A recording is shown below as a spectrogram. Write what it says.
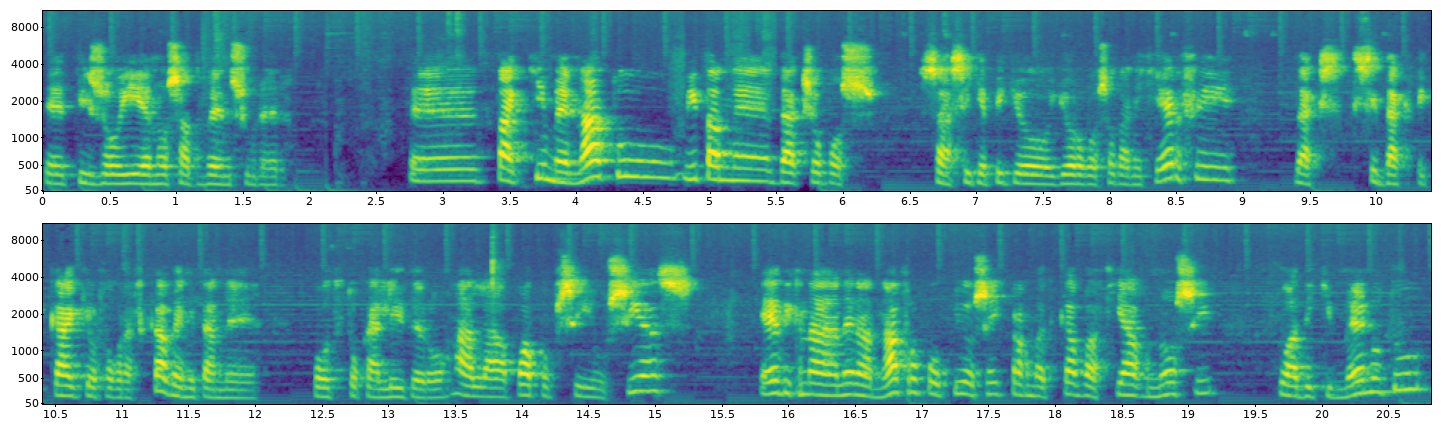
ε, τη ζωή ενός adventurer. Ε, τα κείμενά του ήταν, εντάξει, όπως σας είχε πει και ο Γιώργος όταν είχε έρθει, εντάξει, συντακτικά και ορθογραφικά δεν ήταν ότι το καλύτερο, αλλά από άποψη ουσίας έδειχναν έναν άνθρωπο ο οποίος έχει πραγματικά βαθιά γνώση του αντικειμένου του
